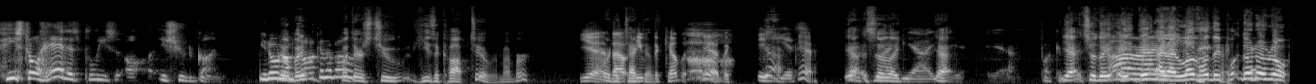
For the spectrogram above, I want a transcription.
he still had his police uh, issued gun. You know what No, I'm but, talking about? but there's two. He's a cop too. Remember? Yeah, Or that he, detective. the killer. Yeah, the, idiots. yeah. Yeah. so Right, like, yeah, yeah, yeah, yeah. Fucking Yeah, so they, they- right. and I love how they play. No, no, no.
